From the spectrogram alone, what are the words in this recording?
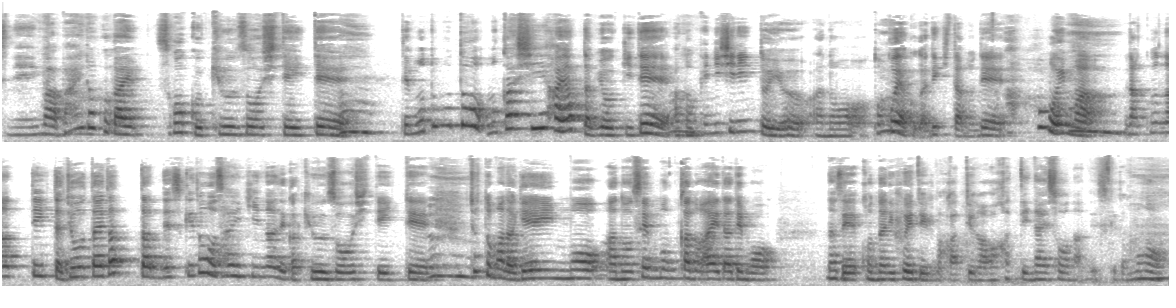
ですね。今、梅毒がすごく急増していて、うん、で、もともと昔流行った病気で、うん、あの、ペニシリンという、あの、特効薬ができたので、ほぼ今、なくなっていった状態だったんですけど、最近なぜか急増していて、ちょっとまだ原因も、あの、専門家の間でも、なぜこんなに増えているのかっていうのは分かっていないそうなんですけども、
